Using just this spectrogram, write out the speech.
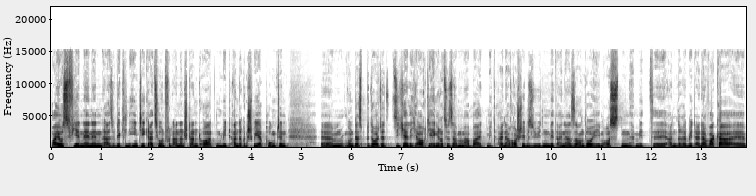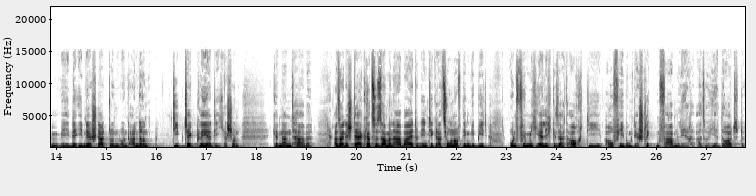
Biosphere nennen, also wirklich eine Integration von anderen Standorten mit anderen Schwerpunkten. Ähm, und das bedeutet sicherlich auch die engere Zusammenarbeit mit einer Roche im Süden, mit einer Sando im Osten, mit äh, anderen, mit einer Wacker ähm, in der Stadt und, und anderen Deep Tech Playern, die ich ja schon genannt habe. Also eine stärkere Zusammenarbeit und Integration auf dem Gebiet und für mich ehrlich gesagt auch die Aufhebung der strikten Farbenlehre. Also hier dort,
